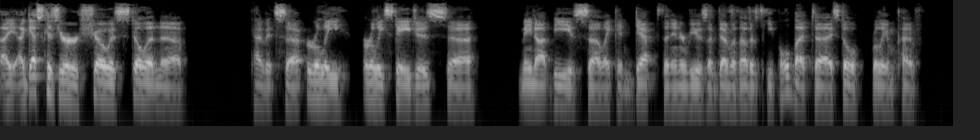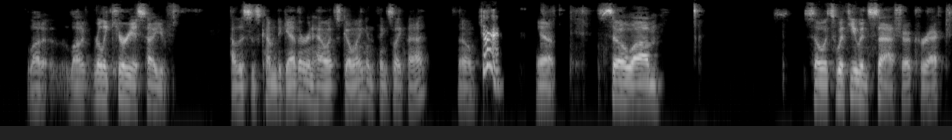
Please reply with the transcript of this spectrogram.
I, I, guess because your show is still in uh, kind of its uh, early early stages, uh, may not be as uh, like in depth an interview as I've done with other people, but uh, I still really am kind of a lot of a lot of really curious how you've how this has come together and how it's going and things like that. So Sure. yeah, so um, so it's with you and Sasha, correct?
